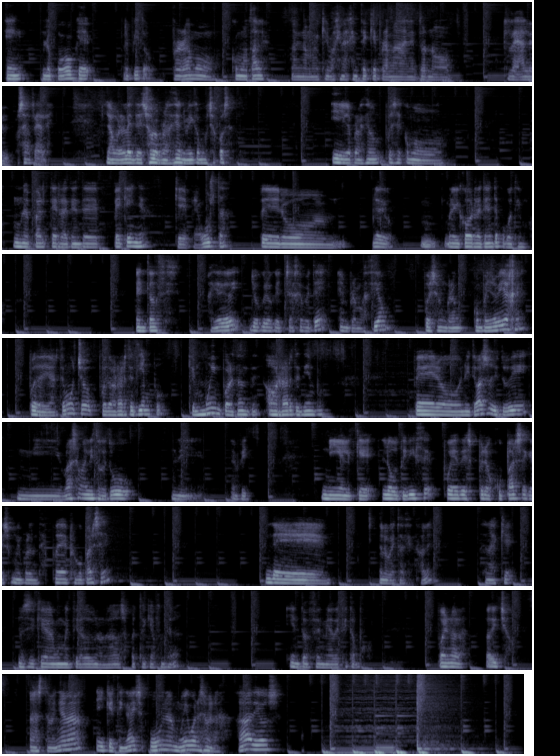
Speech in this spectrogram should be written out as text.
en lo poco que, repito, programo como tal, no me quiero imaginar gente que programa en entornos reales, o sea, reales, laborales de solo programación, y me dedico a muchas cosas. Y la programación puede ser como una parte relativamente pequeña que me gusta, pero ya digo, me dedico relativamente poco tiempo. Entonces, a día de hoy, yo creo que ChatGPT en programación puede ser un gran compañero de viaje, puede ayudarte mucho, puede ahorrarte tiempo, que es muy importante, ahorrarte tiempo, pero ni te va a sustituir, ni va a ser más listo que tú, ni, en fin, ni el que lo utilice puede despreocuparse, que es muy importante, puede despreocuparse de, de lo que está haciendo, ¿vale? O sea, es que no sé si es que algún ventilador de un ordenador se ha puesto aquí a funcionar. Y entonces me ha despistado un poco. Pues nada, lo dicho. Hasta mañana y que tengáis una muy buena semana. Adiós.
